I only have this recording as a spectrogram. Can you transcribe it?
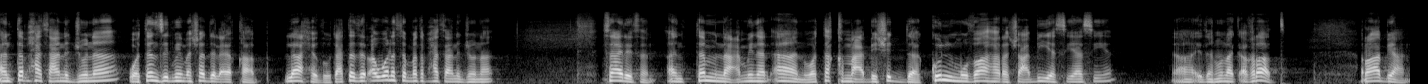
أن تبحث عن الجناة وتنزل بهم أشد العقاب. لاحظوا تعتذر أولا ثم تبحث عن الجناة ثالثا أن تمنع من الآن وتقمع بشدة كل مظاهرة شعبية سياسية. آه إذا هناك أغراض. رابعا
